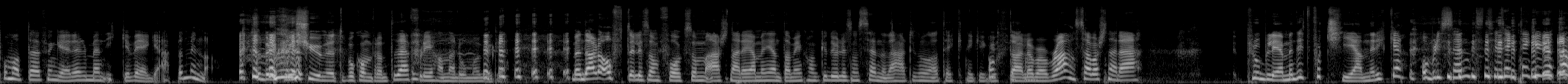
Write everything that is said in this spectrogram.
på en måte fungerer, men ikke VG-appen min, da. Så bruker vi 20 minutter på å komme fram til det, fordi han er dum og det. Men da er det ofte liksom folk som er sånn herre Ja, men jenta mi, kan ikke du liksom sende det her til noen av teknikergutta, eller bla, bla. Så jeg bare sånn herre Problemet ditt fortjener ikke å bli sendt til teknikergutta,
